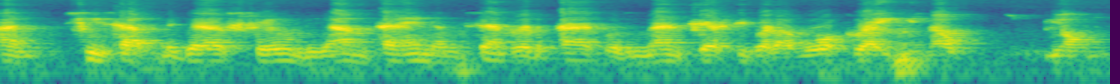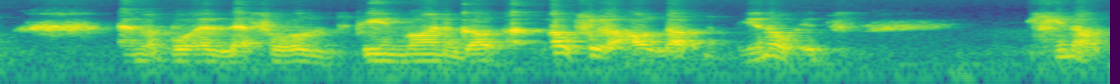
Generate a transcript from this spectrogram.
and she's helping the girls through. Leanne Payne and the centre of the park was immense yesterday, but I walk right, you know, young Emma Boyle left full, Dean Ryan and go go through the whole lot. You know, it's you know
